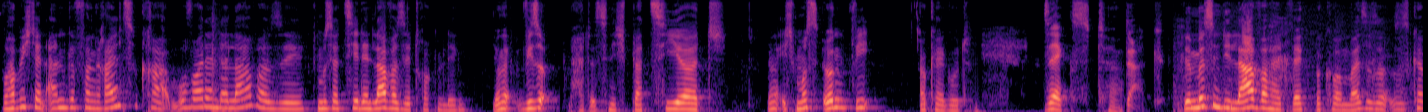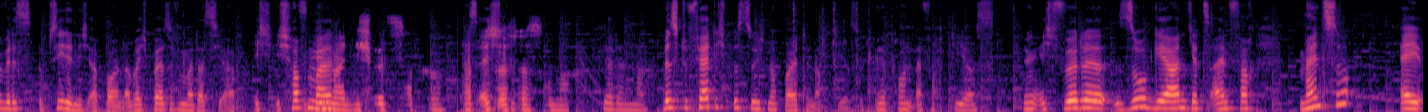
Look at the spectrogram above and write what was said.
Wo habe ich denn angefangen reinzugraben? Wo war denn der Lavasee? Ich muss jetzt hier den Lavasee trockenlegen. Junge, wieso hat es nicht platziert? Junge, ich muss irgendwie... Okay, gut. Sechster. Duck. Wir müssen die Lava halt wegbekommen, weißt du? so- Sonst können wir das Obsidian nicht abbauen. Aber ich baue jetzt einfach mal das hier ab. Ich, ich hoffe Mal, mal... mal die Spitzhacke. Hast echt- öfters gemacht. Ja, dann mach. Bist du fertig, bist du ich noch weiter nach Dias. Okay, wir brauchen einfach Dias. Ich würde so gern jetzt einfach... Meinst du? Ey.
